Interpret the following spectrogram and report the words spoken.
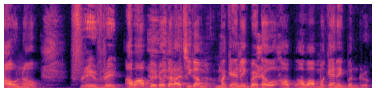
how now favourite اب آپ بیٹھو کراچی کا مکینک بیٹھا ہو اب اب آپ مکینک بن رہے ہو۔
